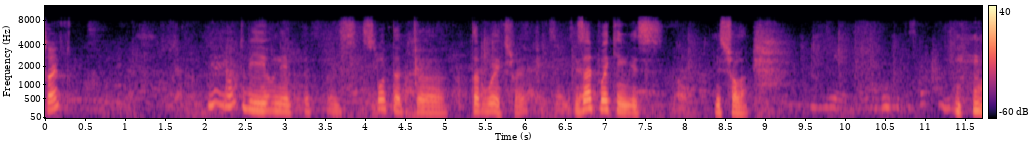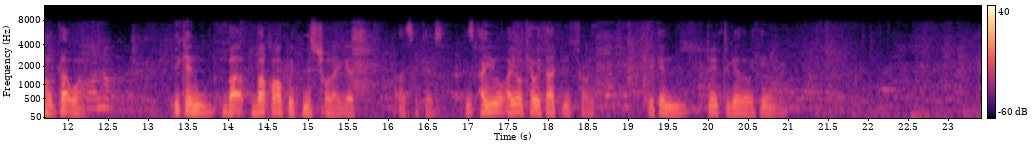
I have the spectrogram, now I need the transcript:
Sorry? Yeah, you want to be on a, a, a slot that uh, that works, right? Is that working, Miss Miss Chola? no, that one. Oh, no. You can ba back up with Miss Chola, I guess. That's the case. Is, are you are you okay with that, Miss Chola? You can do it together with him, right? Yes,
